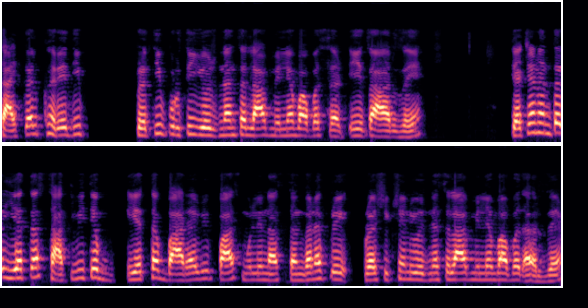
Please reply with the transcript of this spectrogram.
सायकल खरेदी प्रतिपूर्ती योजनांचा लाभ मिळण्याबाबतसाठी याचा अर्ज आहे. त्याच्यानंतर इयत्ता सातवी ते इयत्ता बारावी पास मुलींना संगणक प्रशिक्षण योजनेचा लाभ मिळण्याबाबत अर्ज आहे.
